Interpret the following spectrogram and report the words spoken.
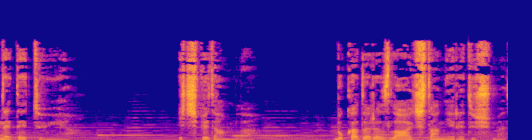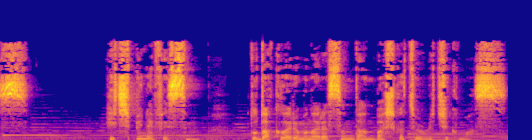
ne de dünya. Hiçbir damla bu kadar hızlı ağaçtan yere düşmez. Hiçbir nefesim dudaklarımın arasından başka türlü çıkmaz.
